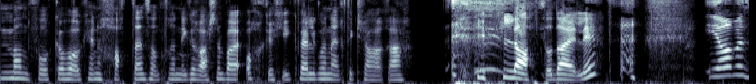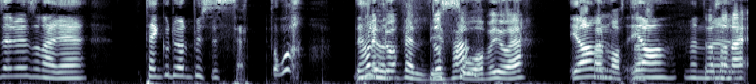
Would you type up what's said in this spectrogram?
mannfolk av våre kunne hatt en sånn trend i garasjen. Bare orker ikke i kveld gå ned til Klara. Fy flate og deilig. ja, men ser du en sånn herre Tenk om du hadde plutselig sett det, da. Det hadde vært veldig Da sover jo jeg. Ja, på en måte. Ja, men, Det var sånn, eh, nei,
